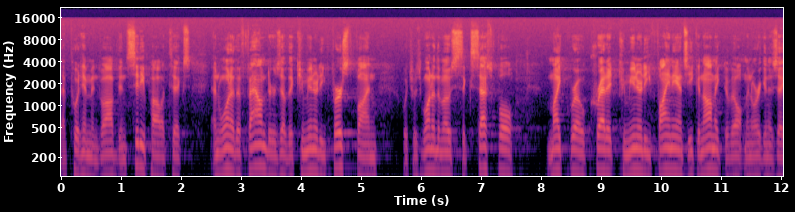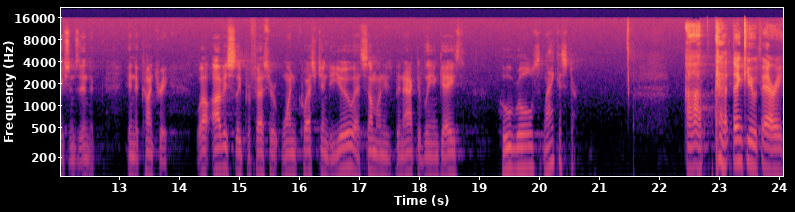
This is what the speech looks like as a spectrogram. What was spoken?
that put him involved in city politics and one of the founders of the Community First Fund, which was one of the most successful microcredit community finance economic development organizations in the, in the country. Well, obviously, Professor, one question to you as someone who's been actively engaged who rules Lancaster? Uh, thank you, Terry.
